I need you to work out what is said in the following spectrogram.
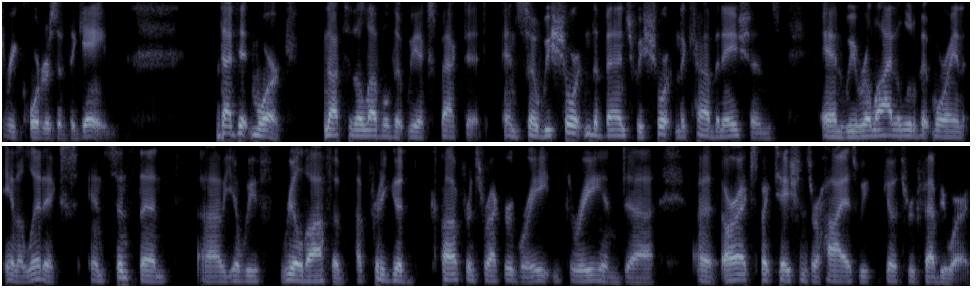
three quarters of the game. That didn't work, not to the level that we expected. And so we shortened the bench, we shortened the combinations, and we relied a little bit more on analytics. And since then, uh, you know, we've reeled off a, a, pretty good conference record. We're eight and three, and uh, uh, our expectations are high as we go through February.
